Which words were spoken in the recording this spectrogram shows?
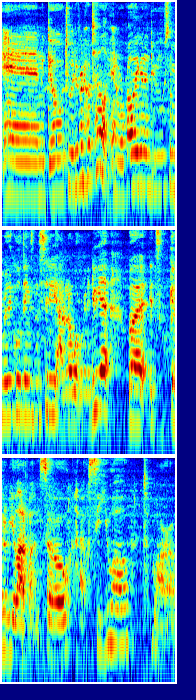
and go to a different hotel. And we're probably going to do some really cool things in the city. I don't know what we're going to do yet, but it's to be a lot of fun. So I'll see you all tomorrow.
